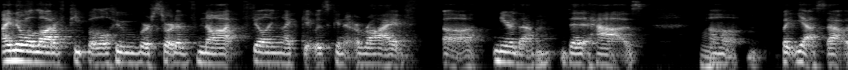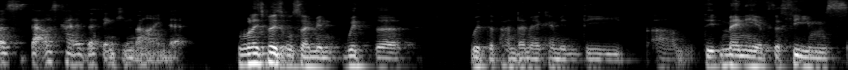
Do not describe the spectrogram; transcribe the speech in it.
I know a lot of people who were sort of not feeling like it was going to arrive uh, near them that it has. Mm. Um, but yes, that was that was kind of the thinking behind it. Well, I suppose also, I mean, with the with the pandemic, I mean, the um, the, many of the themes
